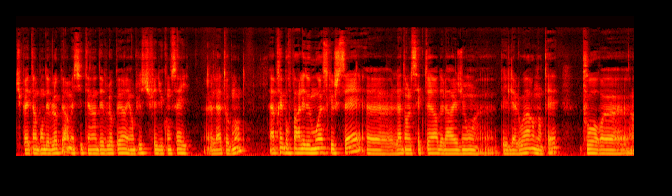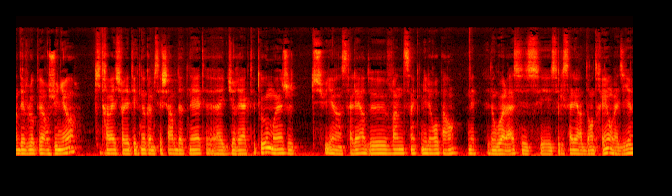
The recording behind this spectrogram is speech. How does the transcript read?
tu peux être un bon développeur, mais si tu es un développeur et en plus tu fais du conseil, euh, là, tu augmentes. Après, pour parler de moi, ce que je sais, là dans le secteur de la région Pays de la Loire, Nantais, pour un développeur junior qui travaille sur les technos comme C Sharp, .NET, avec du React et tout, moi je suis à un salaire de 25 000 euros par an. Et donc voilà, c'est le salaire d'entrée, on va dire.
